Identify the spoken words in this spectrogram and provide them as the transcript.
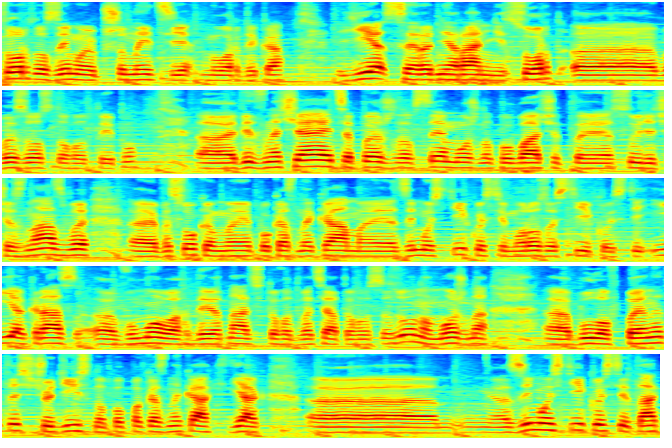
сорт озимої пшениці Нордіка. Є середньоранній сорт е, безостого типу. Е, відзначається, перш за все, можна побачити, судячи з назви, е, високими показниками зимостійкості, морозостійкості. І якраз е, в умовах 19-20 сезону можна е, було впевнитись, що дійсно по показниках як е, зимостійкості, так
